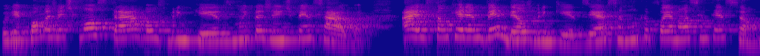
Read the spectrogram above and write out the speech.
Porque uhum. como a gente mostrava os brinquedos, muita gente pensava, ah, eles estão querendo vender os brinquedos. E essa nunca foi a nossa intenção.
